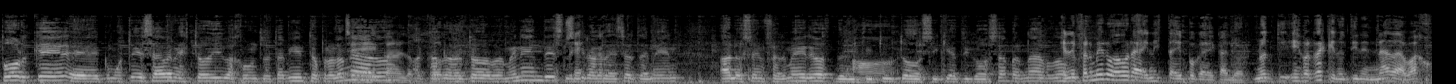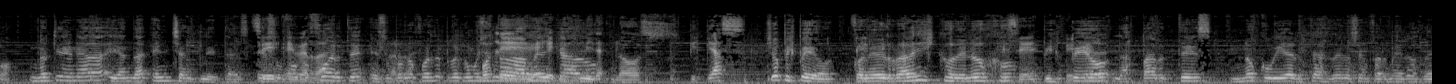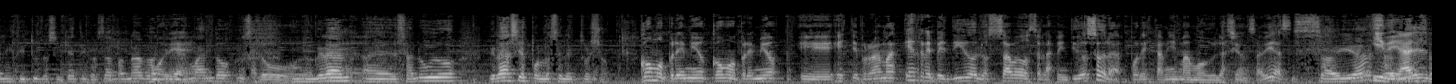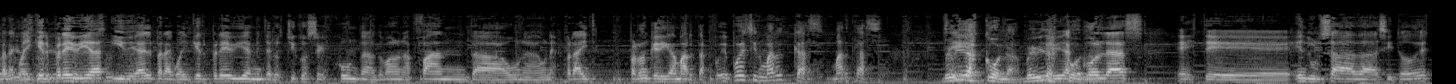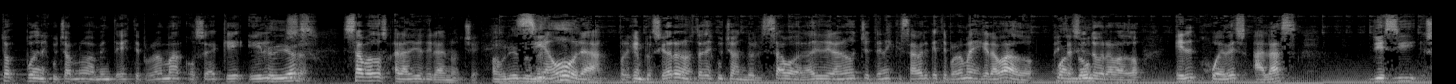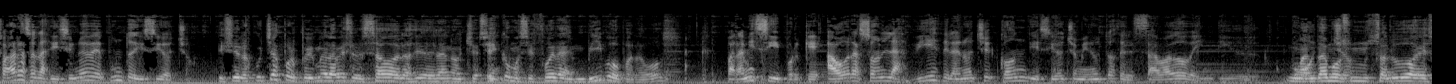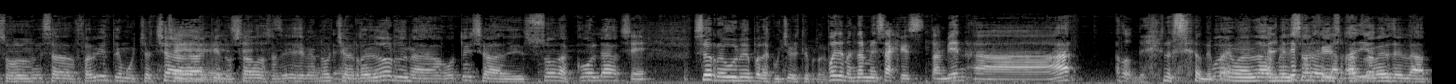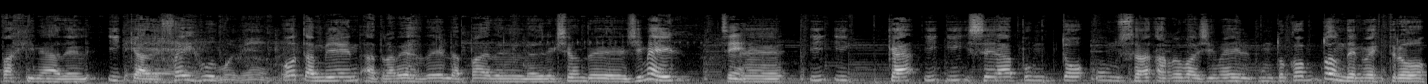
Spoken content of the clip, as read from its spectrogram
porque eh, como ustedes saben estoy bajo un tratamiento prolongado Sí, a cargo del doctor Menéndez. Le quiero agradecer también a los enfermeros del Oh, Instituto Psiquiátrico San Bernardo. El enfermero ahora en esta época de calor, ¿no ti- ¿es verdad que no tiene nada abajo? No tiene nada y anda en chancletas. Es un es poco verdad. fuerte, es, Es un verdad. poco fuerte, pero como yo ¿Vos estaba medicado... mira, los pispiás? Yo pispeo, con el rabisco del ojo, Sí, pispeo las partes no cubiertas de los enfermeros del Instituto Psiquiátrico San Bernardo, a Muy quienes bien. mando Un saludo. un gran eh, saludo. Gracias por los electroshocks. Como premio, como premio, eh, este programa es repetido los sábados a las 22 horas por esta misma modulación, ¿sabías? ¿Sabías? Ideal Sabía, para sabía, cualquier sabía, previa, sabía, sabía. ideal para cualquier previa mientras los chicos se juntan a tomar una Fanta, una, una Sprite. Perdón que diga Marta. ¿Puedo decir marcas? ¿Marcas? Bebidas Sí. cola, bebidas, cola. colas, este, endulzadas y todo esto. Pueden escuchar nuevamente este programa, o sea que el sábados a las 10 de la noche. Abriendo si ahora, por ejemplo, si ahora nos estás escuchando el sábado a las 10 de la noche, tenés que saber que este programa es grabado, está siendo grabado el jueves a las 10, ahora son las 19.18. Y si lo escuchás por primera vez el sábado a las 10 de la noche, Sí. ¿es como si fuera en vivo para vos? Para mí sí, porque ahora son las 10 de la noche con 18 minutos del sábado 22. Mandamos un saludo a eso, esa ferviente muchachada Sí, que los sí, sábados a las sí, 10 de la noche alrededor de una botella de soda cola se reúne para escuchar este programa. Puede mandar mensajes también a... ¿A dónde? No sé dónde Puede puede. mandar mensajes a través de la página del ICA de Facebook muy bien. o también a través de la, de la dirección de Gmail Sí. eh, iica.unsa.gmail.com donde nuestro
